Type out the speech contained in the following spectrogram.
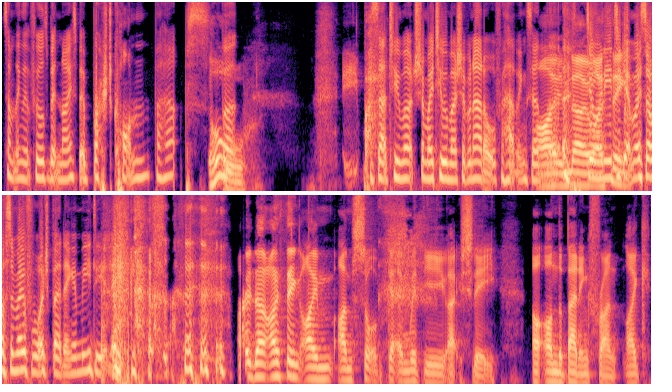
something that feels a bit nice, bit of brushed cotton, perhaps. Oh. is that too much? Am I too much of an adult for having said I that? know, Do I, I need to get myself some Overwatch bedding immediately? I know. I think I'm I'm sort of getting with you. Actually, on the bedding front. Like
